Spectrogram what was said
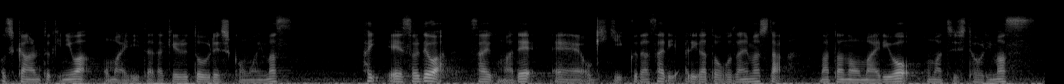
お時間ある時にはお参りいただけると嬉しく思います。はい、えー、それでは最後まで、えお聴きくださりありがとうございました。またのお参りをお待ちしております。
